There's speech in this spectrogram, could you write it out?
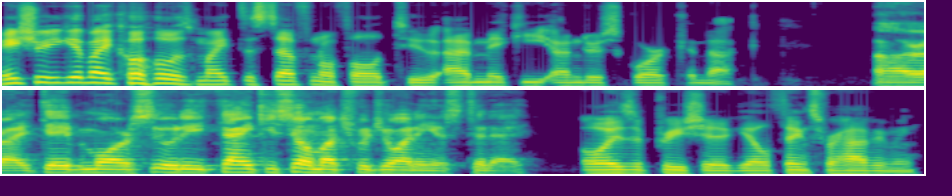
make sure you give my co-host Mike DeStefano follow to at Mickey underscore Canuck. All right, David Morassutti, thank you so much for joining us today. Always appreciate it, Gil. Thanks for having me.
